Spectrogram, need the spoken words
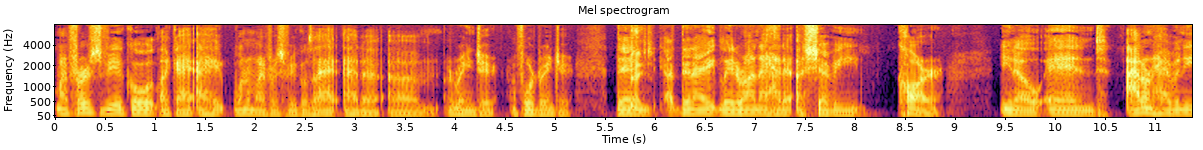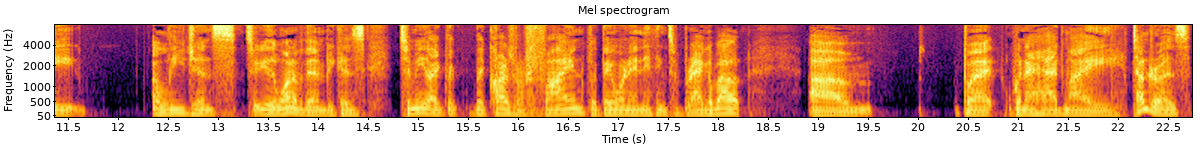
my first vehicle, like I, I had one of my first vehicles, I had, I had a um a Ranger, a Ford Ranger. Then Nice. uh, then I later on I had a, a Chevy car, you know, and I don't have any allegiance to either one of them because to me, like the the cars were fine, but they weren't anything to brag about. Um, but when I had my Tundras,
